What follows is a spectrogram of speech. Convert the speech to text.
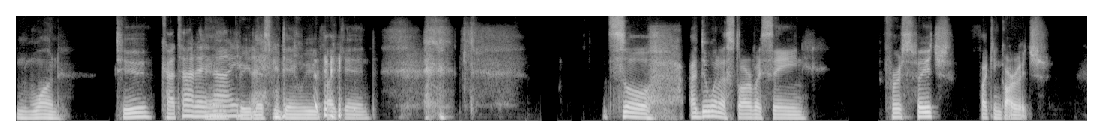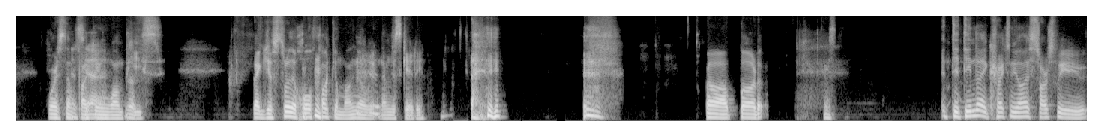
in one, two, Katare and nai. three. Let's begin with fucking. so I do want to start by saying, first page, fucking garbage. Worse than It's, yeah, fucking One the Piece. Like just throw the whole fucking manga away. I'm just kidding. uh, but. The thing that cracks me up starts with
